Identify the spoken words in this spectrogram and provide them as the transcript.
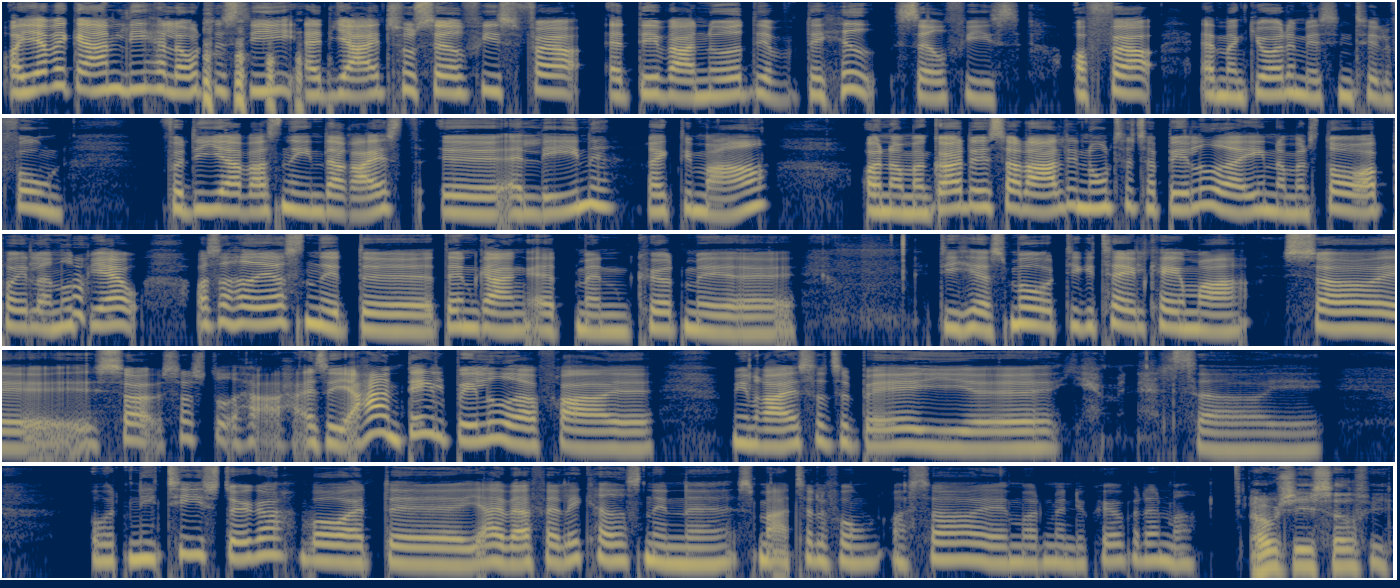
Og jeg vil gerne lige have lov til at sige, at jeg tog selfies før, at det var noget, det, det hed selfies. Og før, at man gjorde det med sin telefon. Fordi jeg var sådan en, der rejste øh, alene rigtig meget. Og når man gør det, så er der aldrig nogen til at tage billeder af en, når man står op på et eller andet bjerg. Og så havde jeg sådan et, øh, dengang, at man kørte med øh, de her små digitalkameraer, så, øh, så, så stod her. Altså, jeg har en del billeder fra øh, mine rejser tilbage i, øh, jamen altså, øh, 8-9-10 stykker, hvor at, øh, jeg i hvert fald ikke havde sådan en øh, smart telefon, og så øh, måtte man jo køre på den måde. OG selfie?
